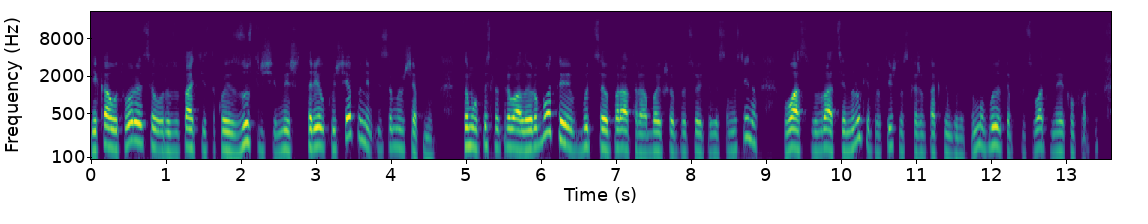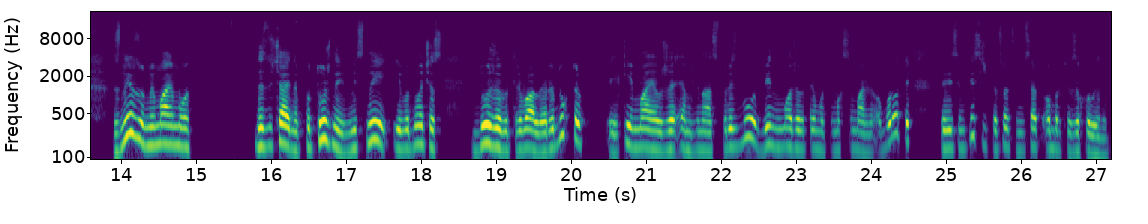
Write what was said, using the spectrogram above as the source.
яка утворюється у результаті такої зустрічі між тарілкою щепленням і самим щепленням. Тому після тривалої роботи, будь це оператор, або якщо ви працюєте ви самостійно, у вас вібрації на руки практично, скажімо так, не буде. Тому будете працювати некомфортно. Знизу ми маємо надзвичайно потужний, міцний і водночас дуже витривалий редуктор. Який має вже М12 різьбу, він може витримувати максимальні обороти. Це 8570 обертів за хвилину.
